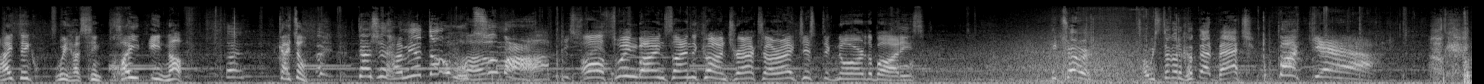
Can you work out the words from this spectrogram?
I think we have seen quite enough. 该正，但是还没有到五次嘛。 I'll swing by and sign the contracts, all right? Just ignore the bodies. Hey, Trevor, are we still gonna cook that batch? Fuck yeah! Okay.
